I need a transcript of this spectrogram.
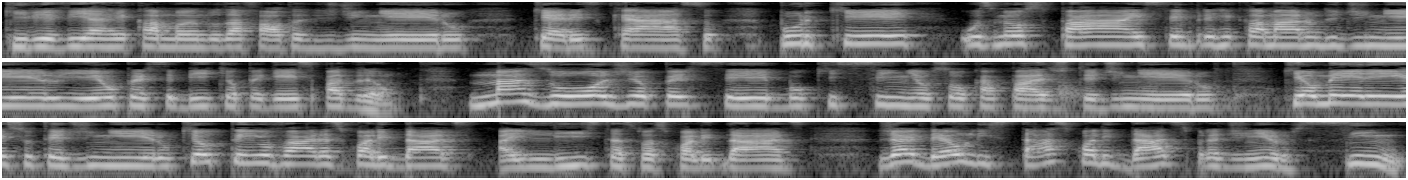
que vivia reclamando da falta de dinheiro, que era escasso, porque os meus pais sempre reclamaram de dinheiro e eu percebi que eu peguei esse padrão. Mas hoje eu percebo que sim, eu sou capaz de ter dinheiro, que eu mereço ter dinheiro, que eu tenho várias qualidades. Aí lista as suas qualidades. Jardel listar as qualidades para dinheiro? Sim.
